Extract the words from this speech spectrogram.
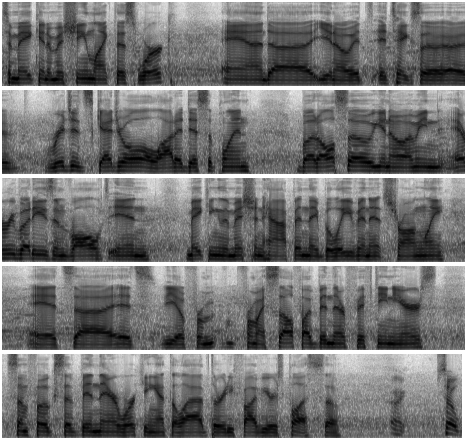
to make a machine like this work, and uh, you know it, it takes a, a rigid schedule, a lot of discipline, but also you know I mean everybody's involved in making the mission happen. They believe in it strongly. It's, uh, it's you know, for, for myself, I've been there 15 years. Some folks have been there working at the lab 35 years plus, so. All right. So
